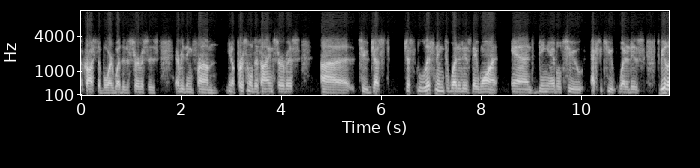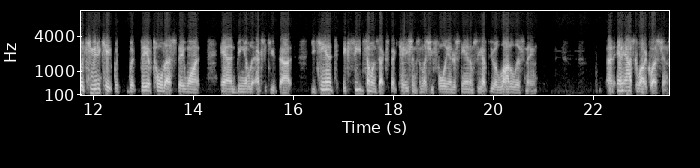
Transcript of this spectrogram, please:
across the board. Whether the service is everything from you know personal design service uh, to just just listening to what it is they want and being able to execute what it is to be able to communicate with what they have told us they want and being able to execute that you can't exceed someone's expectations unless you fully understand them. So you have to do a lot of listening and, and ask a lot of questions.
